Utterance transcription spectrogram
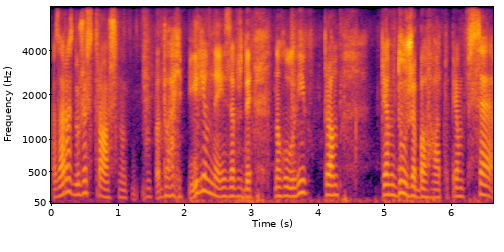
А зараз дуже страшно. Випадає пір'я в неї завжди на голові прям, прям дуже багато. Прям все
